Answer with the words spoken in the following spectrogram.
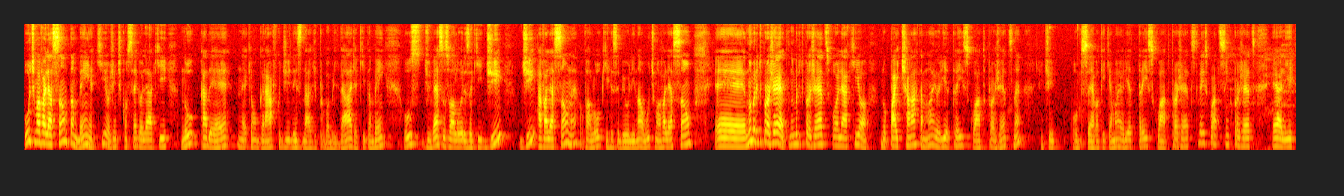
Última avaliação também aqui, ó, a gente consegue olhar aqui no KDE, né, que é um gráfico de densidade de probabilidade, aqui também os diversos valores aqui de de avaliação, né? O valor que recebeu ali na última avaliação. É, número de projetos, número de projetos, vou olhar aqui, ó, no pie chart, a maioria 3, 4 projetos, né? A gente observa aqui que a maioria 3, 4 projetos, 3, 4, 5 projetos é ali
